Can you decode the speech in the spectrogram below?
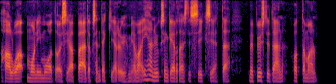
halua monimuotoisia päätöksentekijäryhmiä, vaan ihan yksinkertaisesti siksi, että me pystytään ottamaan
